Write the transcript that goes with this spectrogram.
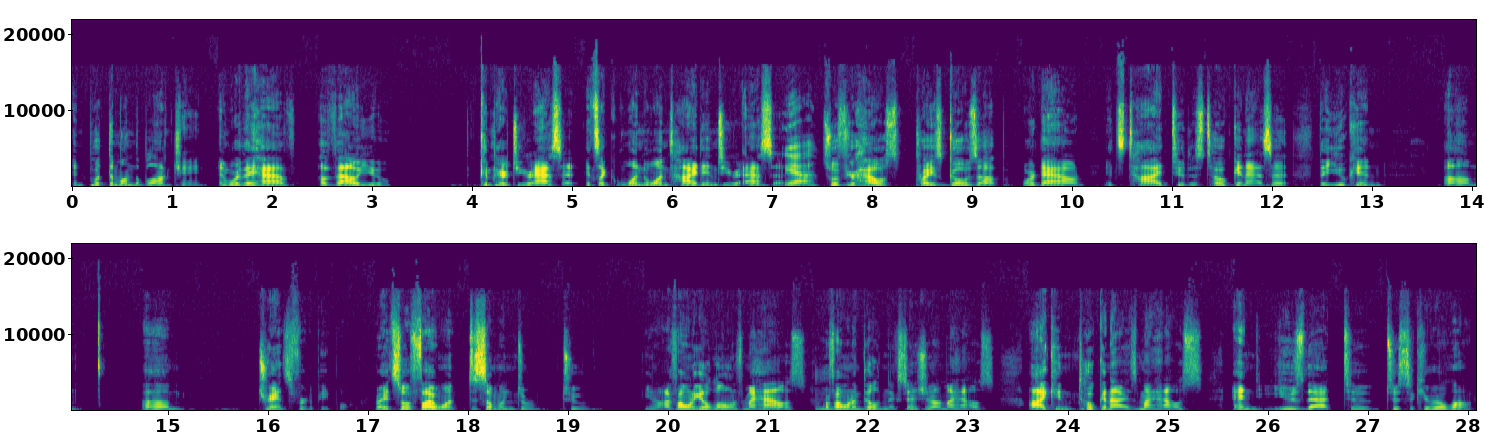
and put them on the blockchain, and where they have a value compared to your asset. It's like one to one tied into your asset. Yeah. So if your house price goes up or down, it's tied to this token asset that you can um, um, transfer to people, right? So if I want to someone to to you know, if I want to get a loan for my house or if I want to build an extension on my house, I can tokenize my house and use that to to secure a loan.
